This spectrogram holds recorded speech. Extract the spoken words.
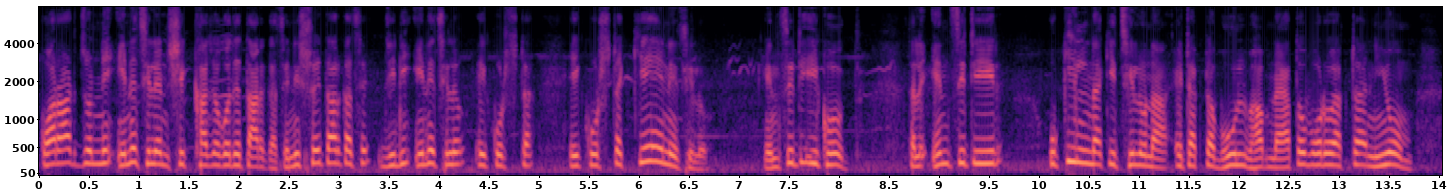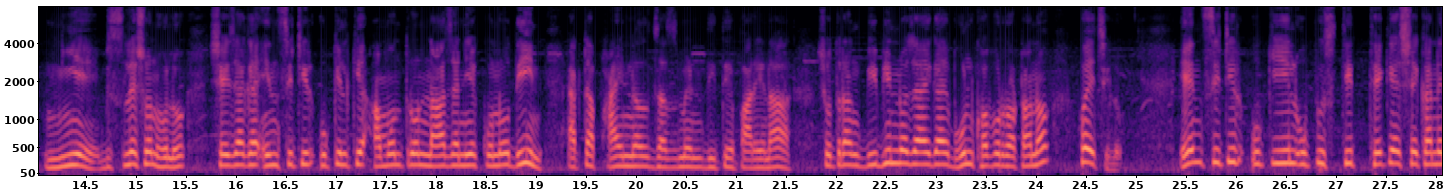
করার জন্য এনেছিলেন শিক্ষা জগতে তার কাছে? নিশ্চয়ই তার কাছে, যিনি এনেছিল এই কোর্সটা। এই কোর্সটা কে এনেছিল? এনসিটি খোদ। তাহলে এনসিটির উকিল নাকি ছিল না? এটা একটা ভুল ভাবনা। এত বড় একটা নিয়ম নিয়ে বিশ্লেষণ হলো, সেই জায়গায় এনসিটির উকিলকে আমন্ত্রণ না জানিয়ে কোনো দিন একটা ফাইনাল জাজমেন্ট দিতে পারে না। সুতরাং বিভিন্ন জায়গায় ভুল খবর রটানো হয়েছিল। এনসিটির উকিল উপস্থিত থেকে সেখানে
